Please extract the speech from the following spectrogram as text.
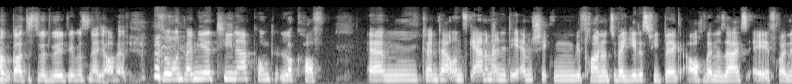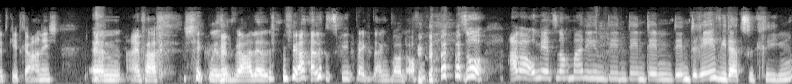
oh Gott, es wird wild, wir müssen gleich aufhören. So, und bei mir tina.lockhoff. Ähm, könnt ihr uns gerne mal eine DM schicken. Wir freuen uns über jedes Feedback, auch wenn du sagst, ey, Freunde, das geht gar nicht. Ähm, einfach schicken, wir sind für, alle, für alles Feedback dankbar und offen. So, aber um jetzt nochmal den, den, den, den, den Dreh wieder zu kriegen,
